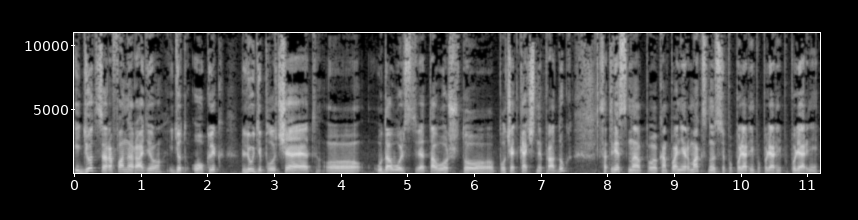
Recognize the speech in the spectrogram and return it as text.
Идет сарафанное радио, идет оклик, люди получают э, удовольствие от того, что получают качественный продукт, соответственно, компания Air становится все популярнее, популярнее, популярнее.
